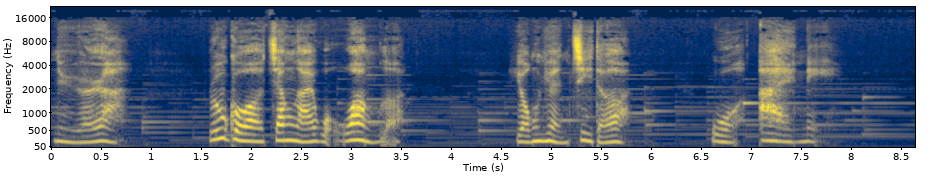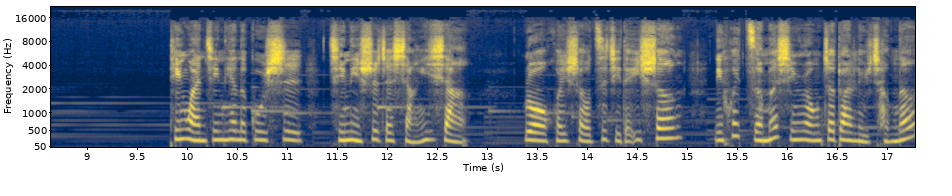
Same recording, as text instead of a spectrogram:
女儿啊，如果将来我忘了，永远记得我爱你。”听完今天的故事，请你试着想一想：若回首自己的一生，你会怎么形容这段旅程呢？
